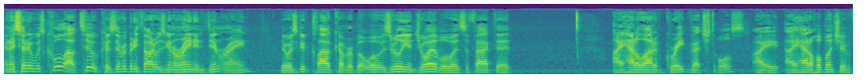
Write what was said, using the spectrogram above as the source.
And I said it was cool out too because everybody thought it was going to rain and it didn't rain. There was good cloud cover. But what was really enjoyable was the fact that I had a lot of great vegetables. I, I had a whole bunch of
